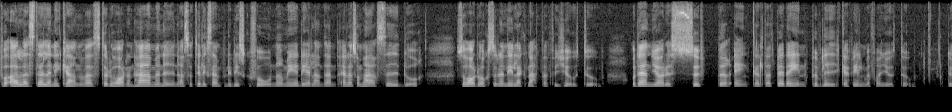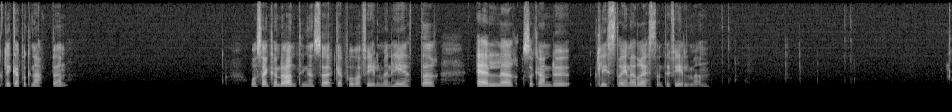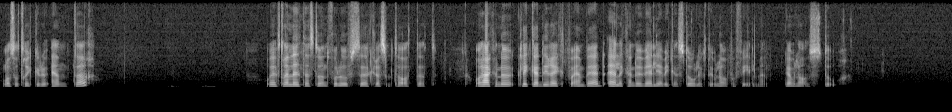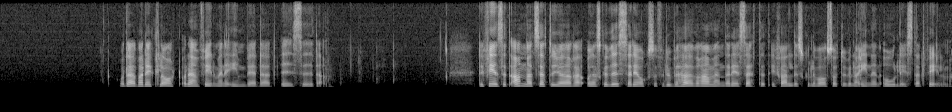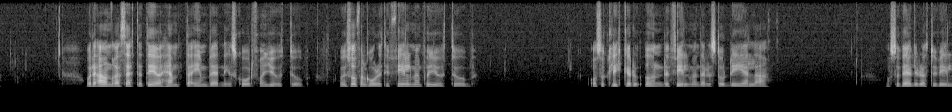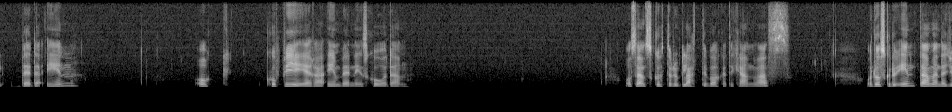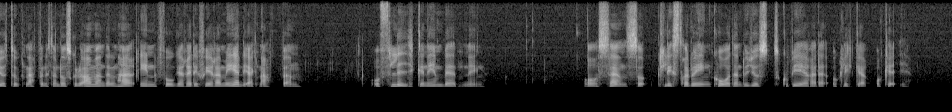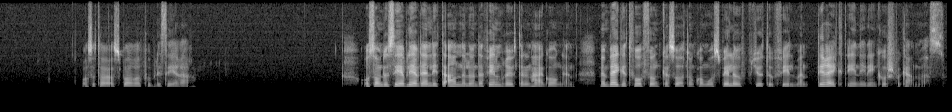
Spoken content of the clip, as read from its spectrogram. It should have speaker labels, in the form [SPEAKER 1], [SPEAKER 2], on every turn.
[SPEAKER 1] På alla ställen i Canvas där du har den här menyn, alltså till exempel i diskussioner, meddelanden eller som här sidor, så har du också den lilla knappen för Youtube och den gör det superenkelt att bädda in publika filmer från Youtube. Du klickar på knappen och sen kan du antingen söka på vad filmen heter eller så kan du klistra in adressen till filmen. Och så trycker du Enter. Och efter en liten stund får du upp sökresultatet. Och här kan du klicka direkt på embed eller kan du välja vilken storlek du vill ha på filmen. Jag vill ha en stor. Och där var det klart och den filmen är inbäddad i sidan. Det finns ett annat sätt att göra och jag ska visa det också för du behöver använda det sättet ifall det skulle vara så att du vill ha in en olistad film. Och Det andra sättet är att hämta inbäddningskod från Youtube. Och I så fall går du till filmen på Youtube och så klickar du under filmen där det står dela. Och så väljer du att du vill bädda in och kopiera inbäddningskoden. Och sen skuttar du glatt tillbaka till Canvas. Och då ska du inte använda Youtube-knappen utan då ska du använda den här infoga redigera media-knappen och fliken inbäddning. Och sen så klistrar du in koden du just kopierade och klickar OK. Och så tar jag och sparar och publicerar. Och som du ser blev det en lite annorlunda filmruta den här gången. Men bägge två funkar så att de kommer att spela upp Youtube-filmen direkt in i din kurs på Canvas.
